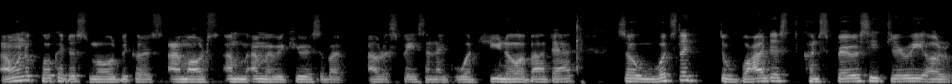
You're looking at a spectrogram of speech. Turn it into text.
I want to poke at this more because I'm also I'm I'm very curious about outer space and like what you know about that. So what's like the wildest conspiracy theory or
